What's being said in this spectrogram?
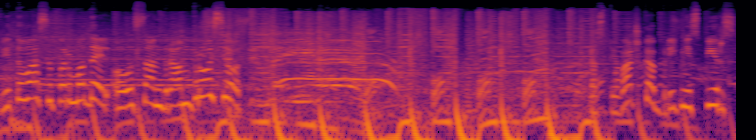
світова супермодель Олесандра Амбросіо співачка Брітні Спірс.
